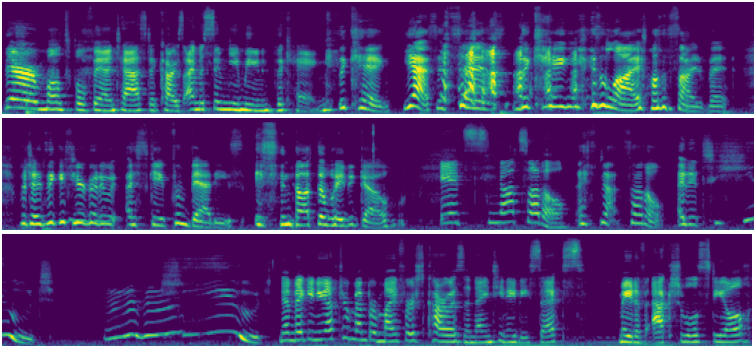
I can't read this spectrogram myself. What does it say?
there are multiple fantastic cars. I'm assuming you mean the King. the king. Yes, it says the king is alive on the side of it, which I think if you're going to escape from baddies, is not the way to go. It's not subtle. It's not subtle, and it's huge. Mm-hmm. Huge. Now, Megan, you have to remember my first car was a 1986, made of actual steel.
